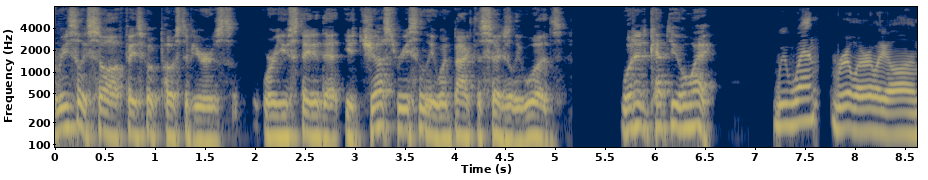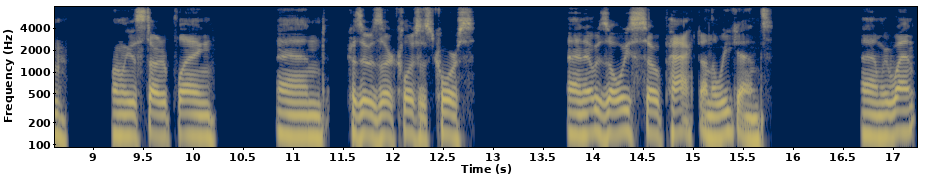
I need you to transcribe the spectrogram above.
Recently saw a Facebook post of yours where you stated that you just recently went back to Sedgley Woods. What had kept you away? We went real early on when we started playing, and because it was our closest course, and it was always so packed on the weekends. And we went,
